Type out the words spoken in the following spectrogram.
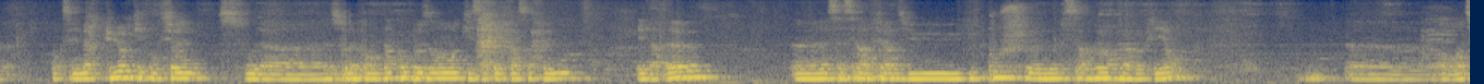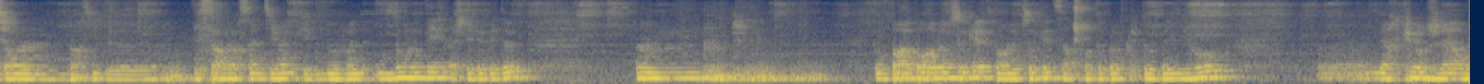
Mercure qui fonctionne sous la, sous la forme d'un composant qui s'appelle un Symfony et d'un hub. Euh, ça sert à faire du, push serveur vers le client en tirant une partie de, des serveurs Sentiment qui est une, nouveauté HTTP2. Donc par rapport à WebSocket, WebSocket c'est un protocole plutôt bas niveau. Euh, Mercure gère,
